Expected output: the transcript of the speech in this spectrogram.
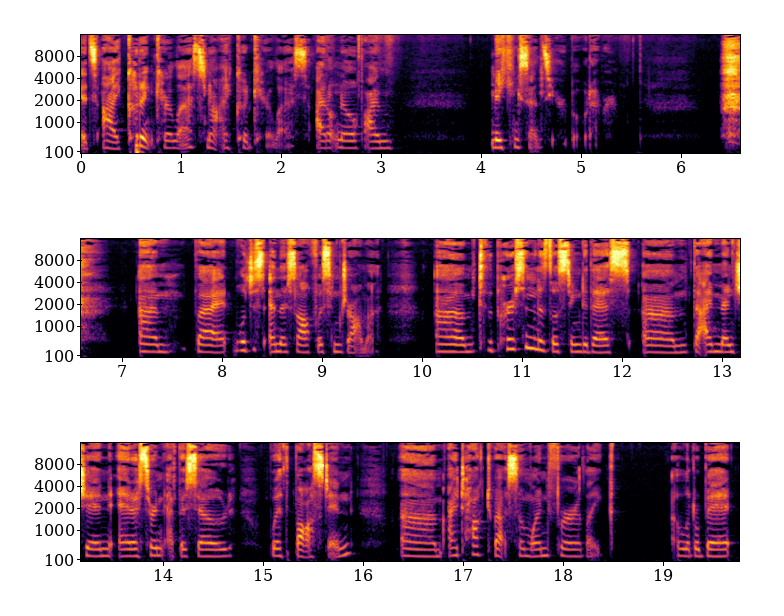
It's I couldn't care less, not I could care less. I don't know if I'm making sense here, but whatever. um, but we'll just end this off with some drama. Um, to the person that's listening to this, um, that I mentioned in a certain episode with Boston, um, I talked about someone for like a little bit.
